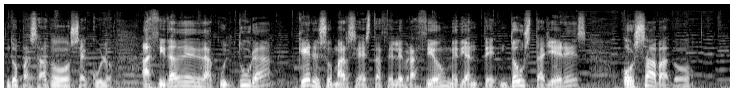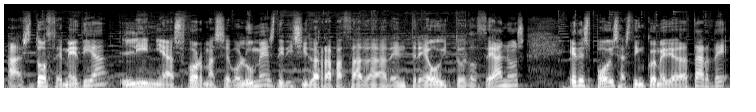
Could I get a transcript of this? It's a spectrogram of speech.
do pasado século. A Cidade da Cultura quere sumarse a esta celebración mediante dous talleres o sábado ás 12 media, Liñas, Formas e Volumes, dirixido a rapazada de entre 8 e 12 anos, e despois, ás 5 e media da tarde,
